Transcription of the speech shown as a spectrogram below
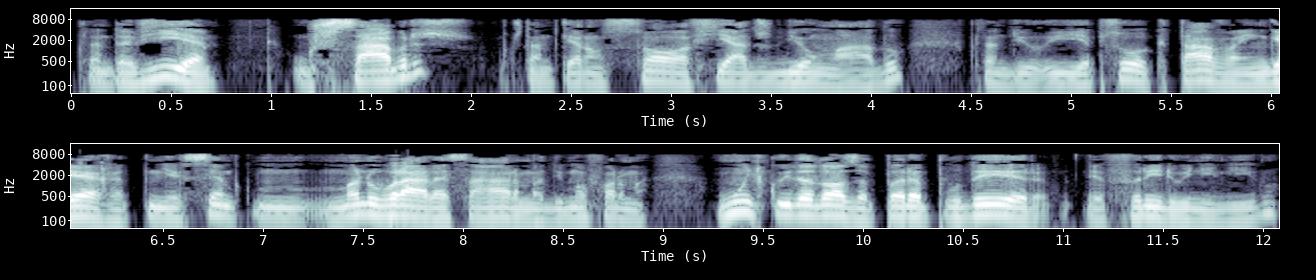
Portanto, havia os sabres, portanto, que eram só afiados de um lado, portanto, e a pessoa que estava em guerra tinha sempre que manobrar essa arma de uma forma muito cuidadosa para poder eh, ferir o inimigo.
